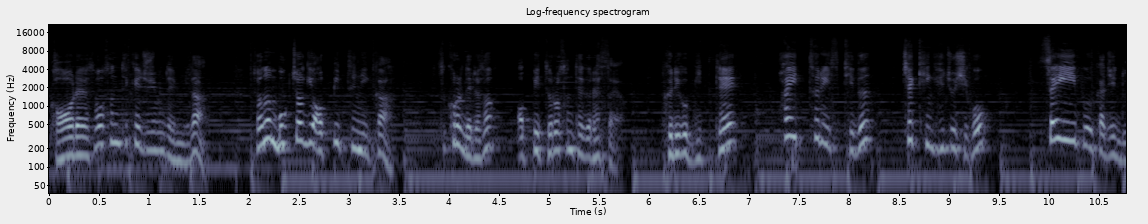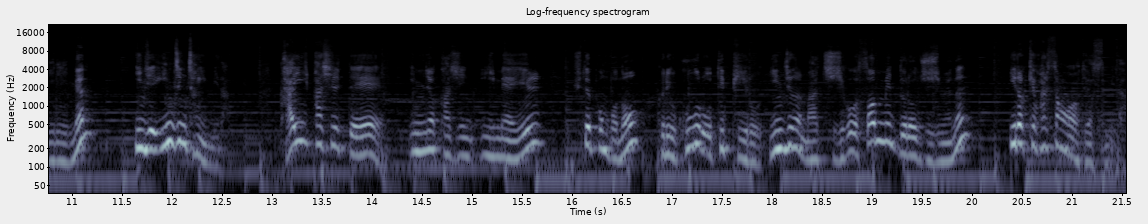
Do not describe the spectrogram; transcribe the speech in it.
거래소 선택해 주시면 됩니다. 저는 목적이 업비트니까 스크롤 내려서 업비트로 선택을 했어요. 그리고 밑에 화이트 리스티드 체킹 해주시고 세이브까지 누르면 이제 인증창입니다. 가입하실 때 입력하신 이메일, 휴대폰 번호, 그리고 구글 OTP로 인증을 마치시고 썸밋 눌러주시면은 이렇게 활성화가 되었습니다.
